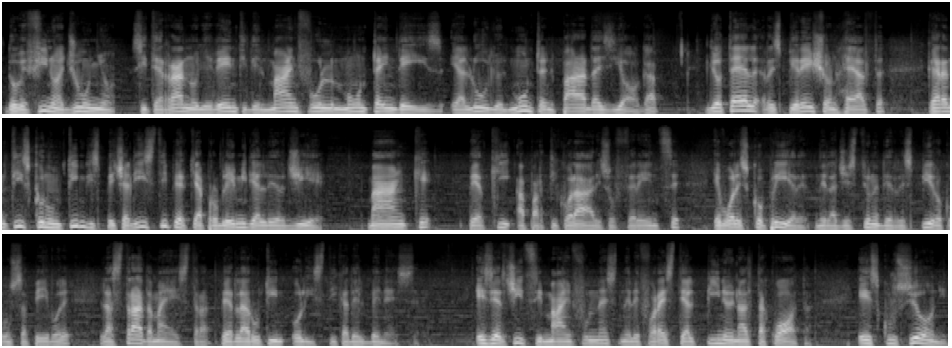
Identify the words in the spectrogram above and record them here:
dove fino a giugno si terranno gli eventi del Mindful Mountain Days e a luglio il Mountain Paradise Yoga, gli hotel Respiration Health garantiscono un team di specialisti per chi ha problemi di allergie, ma anche per chi ha particolari sofferenze e vuole scoprire nella gestione del respiro consapevole la strada maestra per la routine olistica del benessere. Esercizi mindfulness nelle foreste alpine o in alta quota, escursioni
